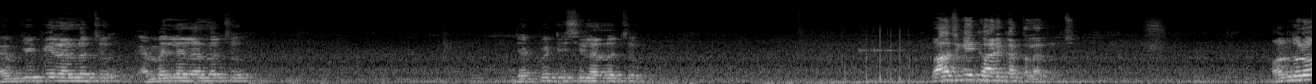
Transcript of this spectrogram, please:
ఎంపీపీలు వెళ్ళొచ్చు ఎమ్మెల్యేలు వెళ్ళొచ్చు జడ్పీటీసీలు వెళ్ళొచ్చు రాజకీయ కార్యకర్తలు వెళ్ళొచ్చు. అందులో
